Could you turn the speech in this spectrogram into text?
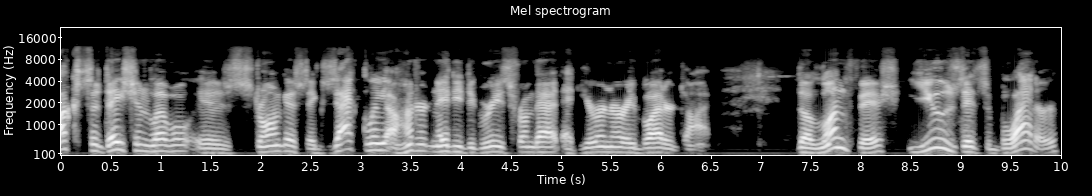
oxidation level is strongest exactly 180 degrees from that at urinary bladder time the lungfish used its bladder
